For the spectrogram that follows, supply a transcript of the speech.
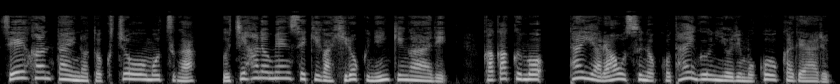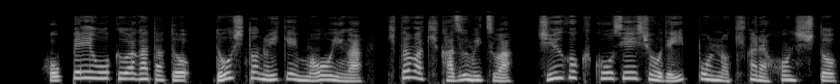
正反対の特徴を持つが、内葉の面積が広く人気があり、価格もタイやラオスの個体群よりも高価である。ホッペイオークワガタと同種との意見も多いが、北脇和光は中国厚生省で一本の木から本種と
